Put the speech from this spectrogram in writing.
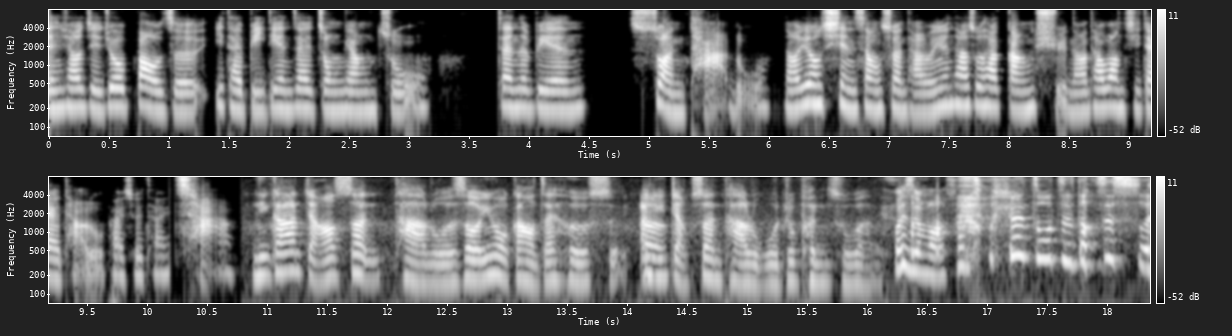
M 小姐就抱着一台笔电在中央桌，在那边算塔罗，然后用线上算塔罗，因为他说他刚学，然后他忘记带塔罗牌，所以他查。你刚刚讲到算塔罗的时候，因为我刚好在喝水啊，嗯你讲算塔罗我就喷出来，为什么？我现在桌子都是水，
